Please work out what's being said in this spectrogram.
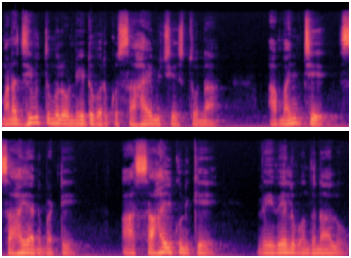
మన జీవితంలో నేటి వరకు సహాయం చేస్తున్న ఆ మంచి సహాయాన్ని బట్టి ఆ సహాయకునికే వేవేలు వందనాలు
